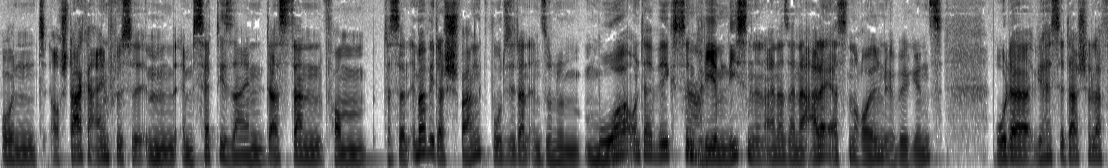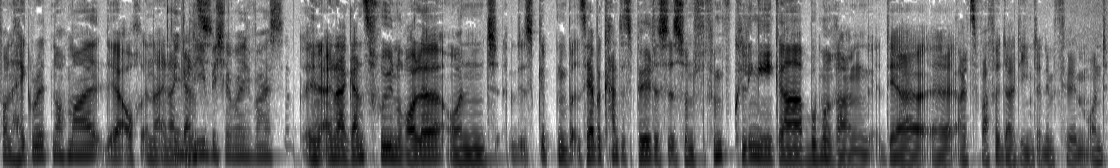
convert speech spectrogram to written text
Und auch starke Einflüsse im, im Set-Design, das dann vom, das dann immer wieder schwankt, wo sie dann in so einem Moor unterwegs sind. Ja. Liam Neeson in einer seiner allerersten Rollen übrigens. Oder wie heißt der Darsteller von Hagrid nochmal, der auch in einer Den ganz ich, aber ich weiß. in einer ganz frühen Rolle und es gibt ein sehr bekanntes Bild, es ist so ein fünfklingiger Bumerang, der äh, als Waffe da dient in dem Film und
